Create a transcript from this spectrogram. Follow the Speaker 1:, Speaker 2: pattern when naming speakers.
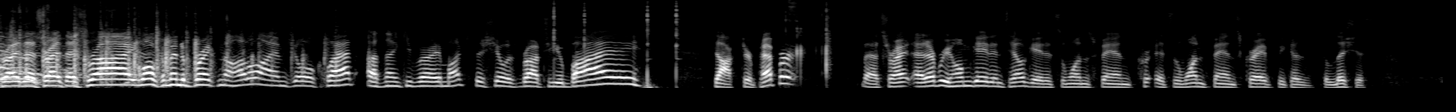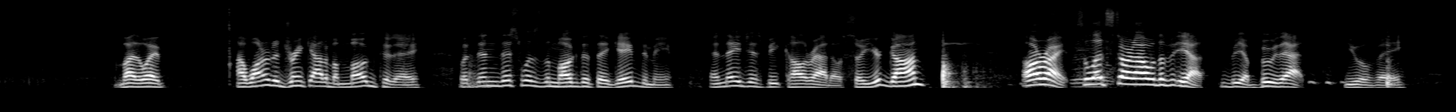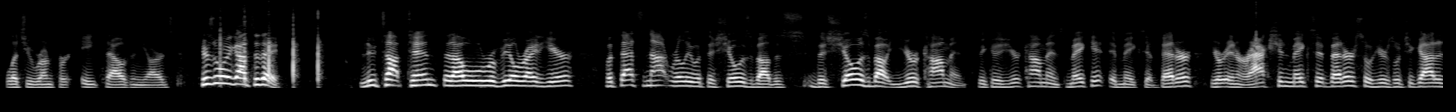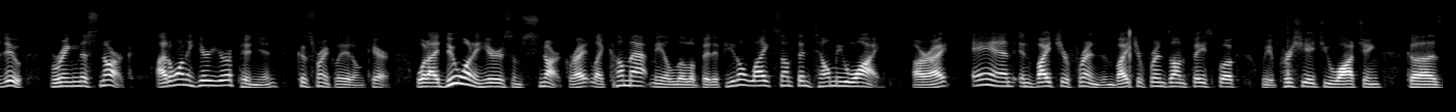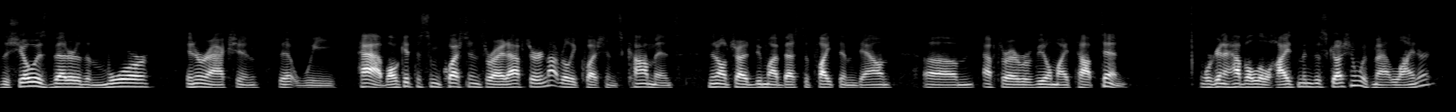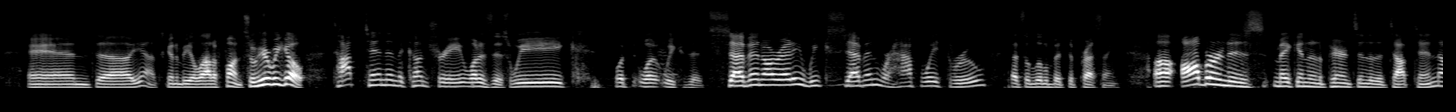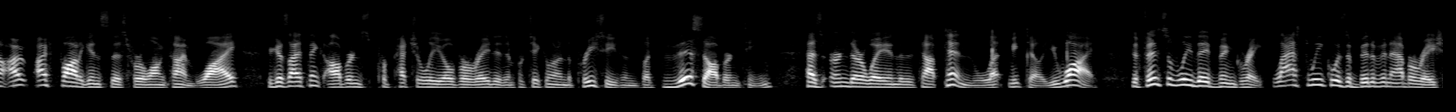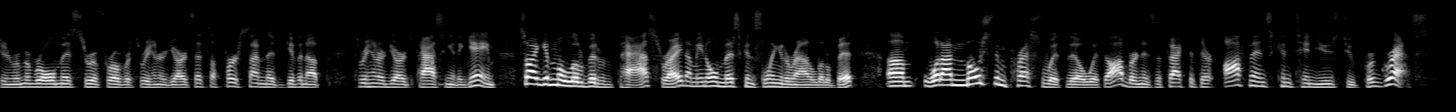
Speaker 1: That's right, that's right, that's right. Welcome into Breaking the Huddle. I am Joel Klatt. Uh, thank you very much. This show is brought to you by Dr. Pepper. That's right. At every home gate and tailgate, it's the one's fan. It's the one fans crave because it's delicious. By the way, I wanted to drink out of a mug today, but then this was the mug that they gave to me, and they just beat Colorado. So you're gone. All right. So let's start out with the yeah, yeah, boo that U of A. Let you run for 8,000 yards. Here's what we got today. New top 10 that I will reveal right here. But that's not really what the show is about. This the show is about your comments because your comments make it, it makes it better. Your interaction makes it better. So here's what you got to do. Bring the snark. I don't want to hear your opinion because frankly I don't care. What I do want to hear is some snark, right? Like come at me a little bit. If you don't like something, tell me why. All right? And invite your friends. Invite your friends on Facebook. We appreciate you watching because the show is better the more interaction that we have. I'll get to some questions right after. Not really questions, comments then I'll try to do my best to fight them down um, after I reveal my top 10. We're going to have a little Heisman discussion with Matt Leinart. And uh, yeah, it's going to be a lot of fun. So here we go. Top 10 in the country. What is this week? What, what week is it? Seven already? Week seven. We're halfway through. That's a little bit depressing. Uh, Auburn is making an appearance into the top 10. Now, I, I fought against this for a long time. Why? Because I think Auburn's perpetually overrated, in particular in the preseason. But this Auburn team has earned their way into the top 10. Let me tell you why. Defensively, they've been great. Last week was a bit of an aberration. Remember, Ole Miss threw it for over 300 yards. That's the first time they've given up 300 yards passing in a game. So I give them a little bit of a pass, right? I mean, Ole Miss can sling it around a little bit. Um, what I'm most impressed with, though, with Auburn is the fact that their offense continues to progress.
